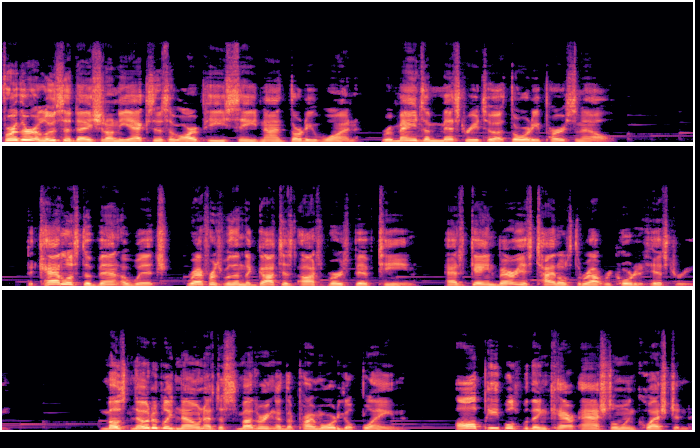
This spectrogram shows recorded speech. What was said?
Further elucidation on the exodus of RPC-931 remains a mystery to Authority personnel. The catalyst event of which, referenced within the Gothic Ox verse 15, has gained various titles throughout recorded history. Most notably known as the Smothering of the Primordial Flame, all peoples within Kaer Ashlan when questioned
